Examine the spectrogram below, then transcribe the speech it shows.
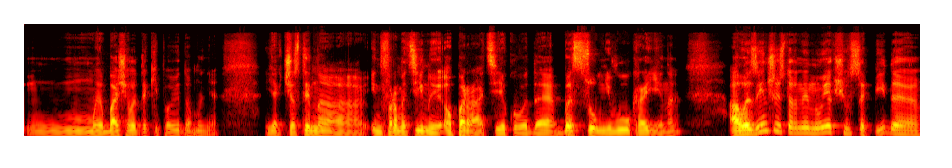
ми бачили такі повідомлення, як частина інформаційної операції, яку веде без сумніву Україна. Але з іншої сторони, ну якщо все піде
